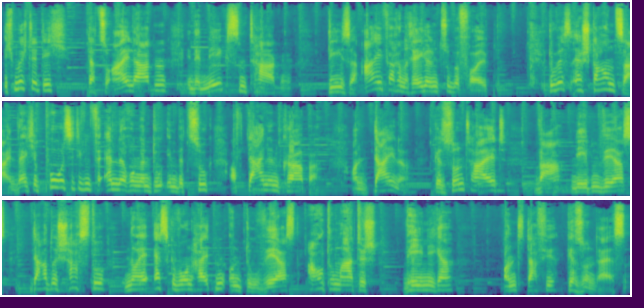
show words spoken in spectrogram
Ich möchte dich dazu einladen, in den nächsten Tagen diese einfachen Regeln zu befolgen. Du wirst erstaunt sein, welche positiven Veränderungen du in Bezug auf deinen Körper und deine Gesundheit wahrnehmen wirst. Dadurch schaffst du neue Essgewohnheiten und du wirst automatisch weniger und dafür gesunder essen.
